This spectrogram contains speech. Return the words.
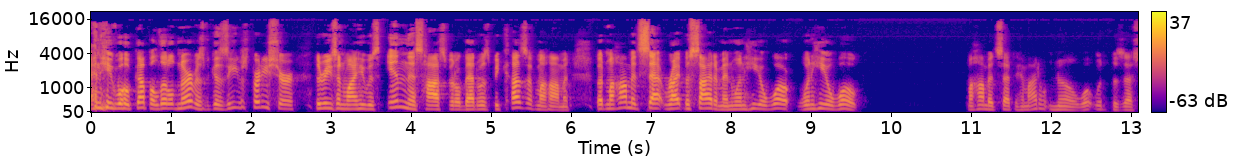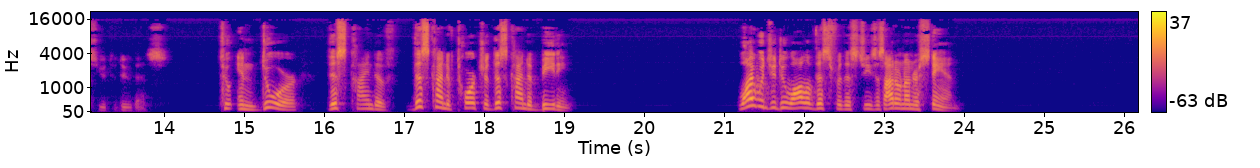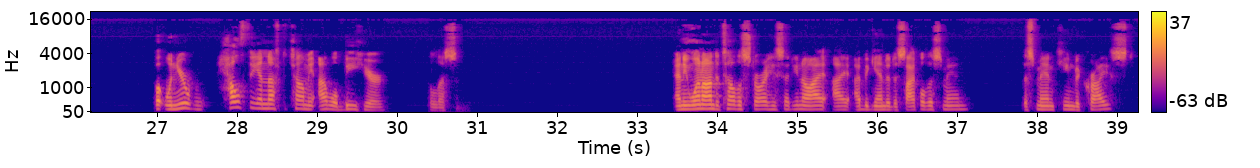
And he woke up a little nervous because he was pretty sure the reason why he was in this hospital bed was because of Muhammad. But Muhammad sat right beside him, and when he awoke, when he awoke, Muhammad said to him, I don't know what would possess you to do this. To endure this kind of, this kind of torture, this kind of beating. Why would you do all of this for this Jesus? I don't understand. But when you're healthy enough to tell me, I will be here to listen. And he went on to tell the story. He said, You know, I, I, I began to disciple this man. This man came to Christ.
